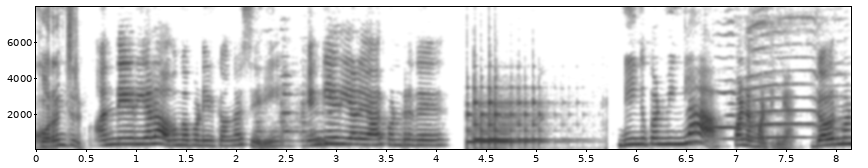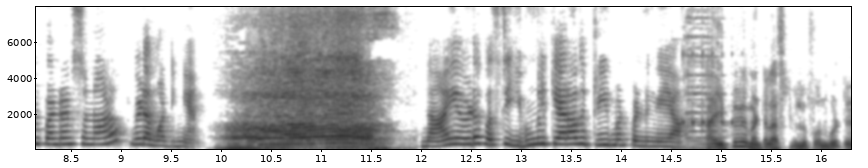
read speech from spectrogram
குறைஞ்சிருக்கு. அந்த ஏரியால அவங்க பண்ணிருக்காங்க சரி. எங்க ஏரியால யார் பண்றது? நீங்க பண்ணுவீங்களா? பண்ண மாட்டீங்க. கவர்மெண்ட் பண்றேன்னு சொன்னாலும் விட மாட்டீங்க. நாயை விட ஃபர்ஸ்ட் இவங்களுக்கு யாராவது ட்ரீட்மெண்ட் பண்ணுங்கயா நான் இப்பவே மென்டல் ஹாஸ்பிட்டல் ஃபோன் போட்டு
